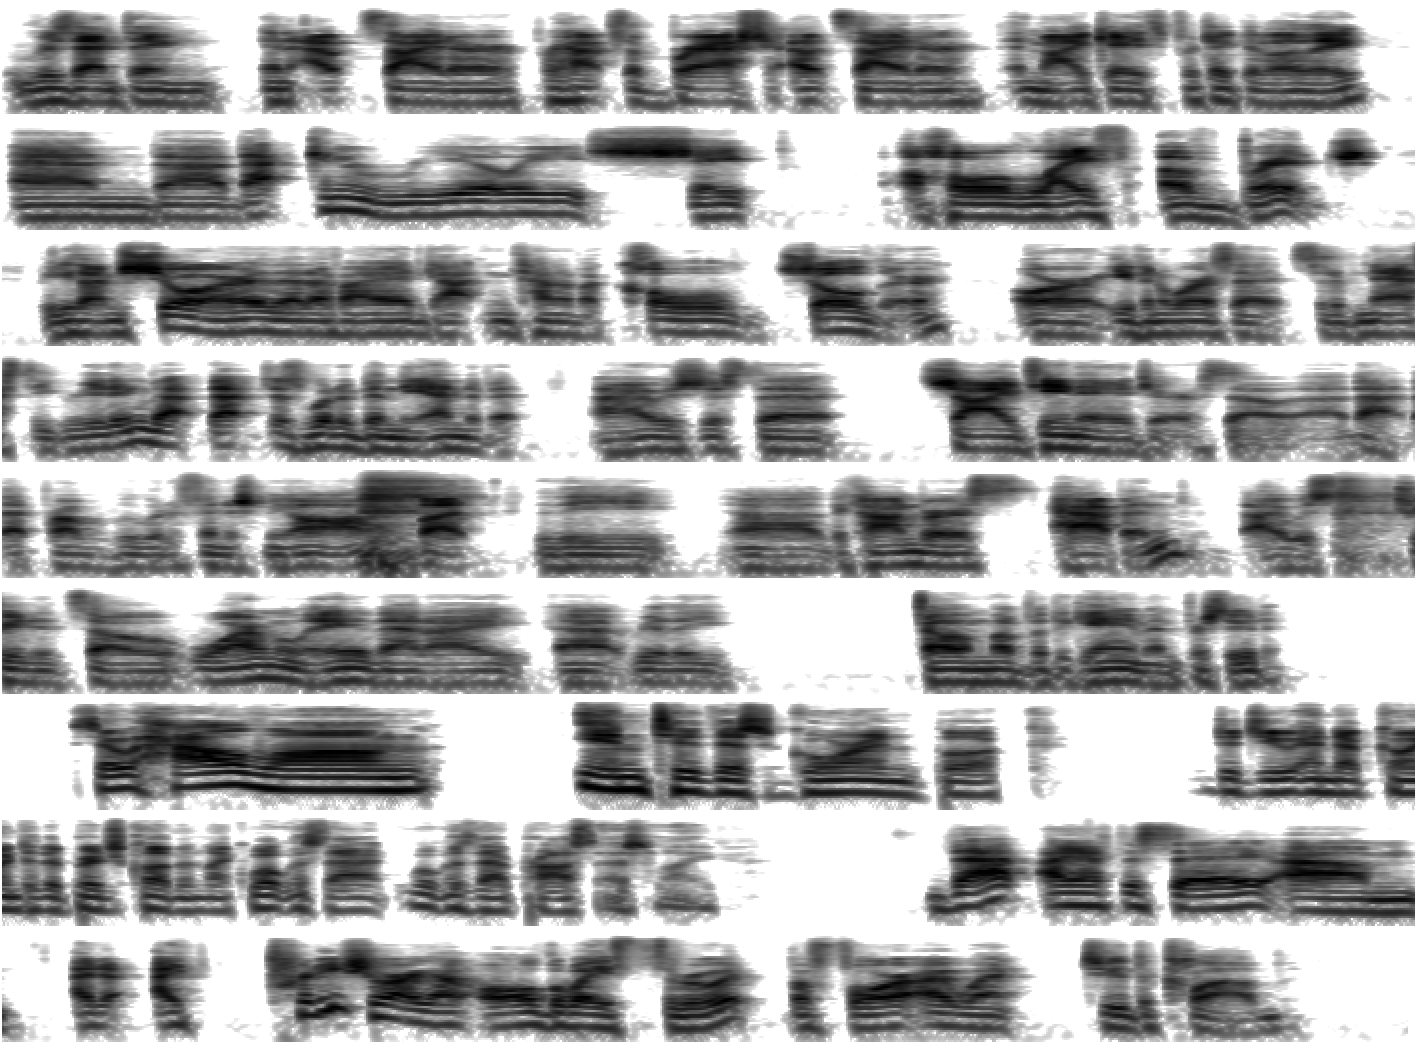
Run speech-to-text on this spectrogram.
resenting an outsider, perhaps a brash outsider, in my case, particularly. And uh, that can really shape a whole life of bridge because I'm sure that if I had gotten kind of a cold shoulder or even worse, a sort of nasty greeting, that that just would have been the end of it. I was just a shy teenager, so uh, that that probably would have finished me off. But the uh, the converse happened. I was treated so warmly that I uh, really fell in love with the game and pursued it. So, how long into this Goren book did you end up going to the Bridge Club, and like, what was that? What was that process like? that I have to say, um, I, I'm pretty sure I got all the way through it before I went to the club.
